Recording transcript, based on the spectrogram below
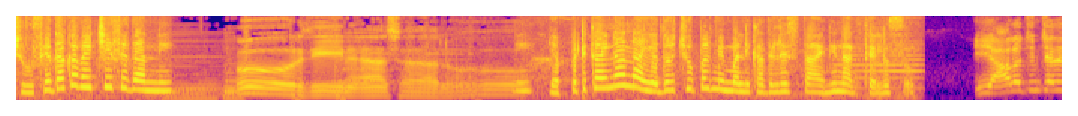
చూసేదాకా వెయిట్ చేసేదాన్ని. ఎప్పటికైనా నా ఎదురు చూపులు మిమ్మల్ని కదిలిస్తాయని నాకు తెలుసు. ఈ ఆలోచించేది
